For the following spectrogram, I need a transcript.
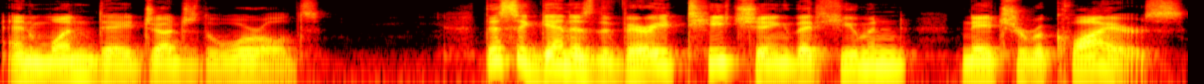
and one day judge the world. This again is the very teaching that human nature requires.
